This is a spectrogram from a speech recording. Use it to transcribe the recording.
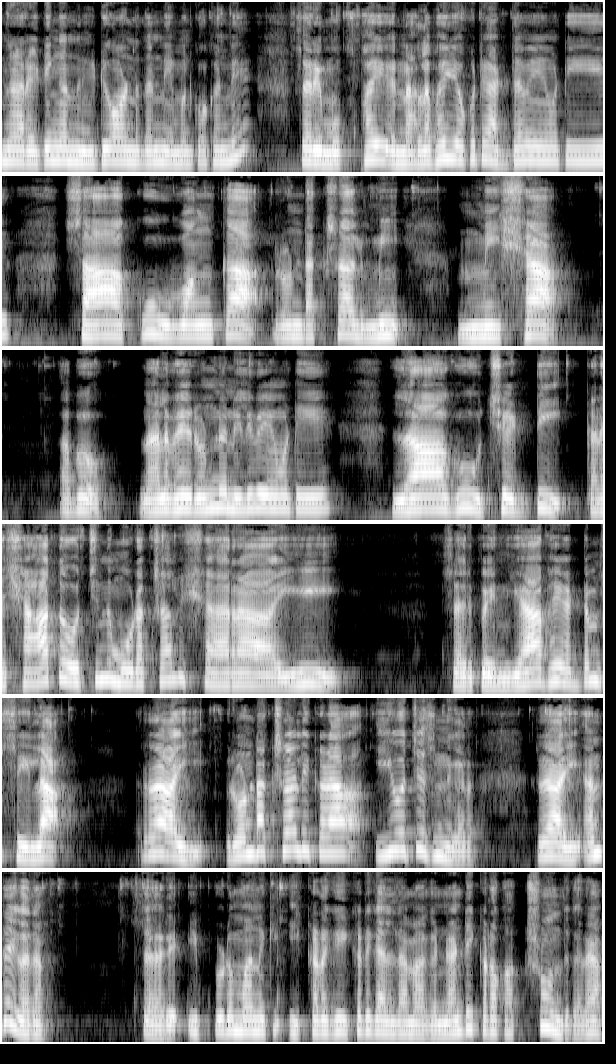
నా రేటింగ్ అంత నీట్గా ఉండదండి ఏమనుకోకండి. సరే ముప్పై నలభై ఒకటి అడ్డం ఏమిటి? సాకు వంక రెండు అక్షరాలు మీ. మిషా. అబో నలభై రెండు నిలువేమిటి లాగు చెడ్డి. ఇక్కడ షాతో వచ్చింది మూడు అక్షరాలు షరాయి. సరిపోయింది. యాభై అడ్డం శిల. రాయి. రెండు అక్షరాలు ఇక్కడ ఈ వచ్చేసింది కదా. రాయి అంతే కదా? సరే ఇప్పుడు మనకి ఇక్కడికి ఇక్కడికి వెళ్దాం ఆగండి. అంటే ఇక్కడ ఒక అక్షరం ఉంది కదా.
